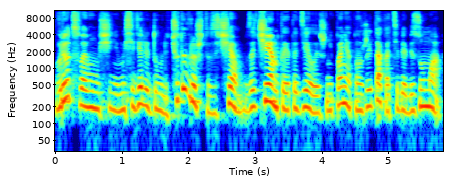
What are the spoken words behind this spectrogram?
врет своему мужчине, мы сидели думали, что ты врешь-то, зачем? Зачем ты это делаешь? Непонятно, он же и так от тебя без ума.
